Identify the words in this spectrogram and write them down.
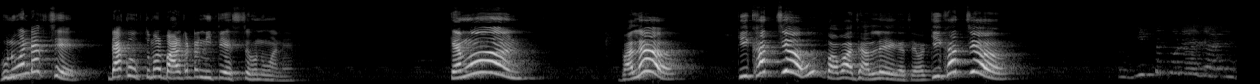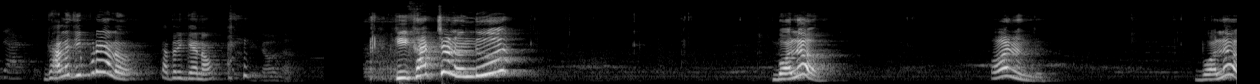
হনুমান ডাকছে? ডাকুক, তোমার বার্গারটা নিতে এসছে হনুমানে। কেমন? ভালো? কি খাচ্ছ? উ বাবা, ঝাল লেগে গেছে। আবার কি খাচ্ছ? ঝালে জিপ পড়ে গেল? তাড়াতাড়ি কেন কি খাচ্ছ, নন্দু? বলো। ও, নন্দু। বলো।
